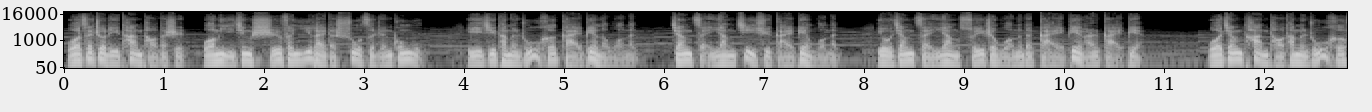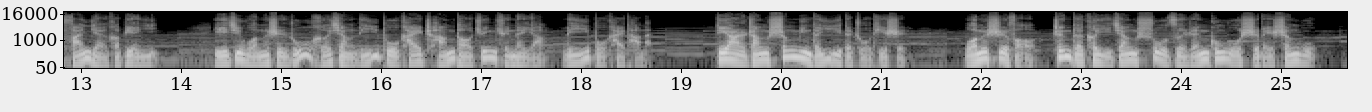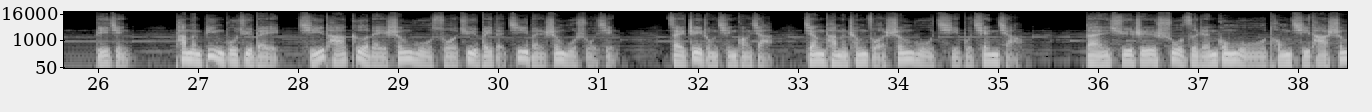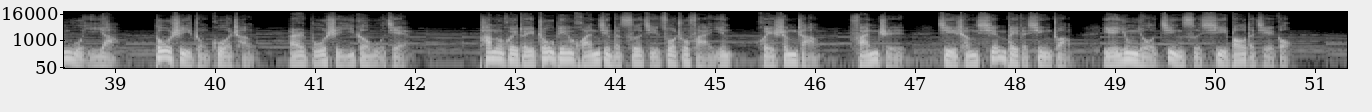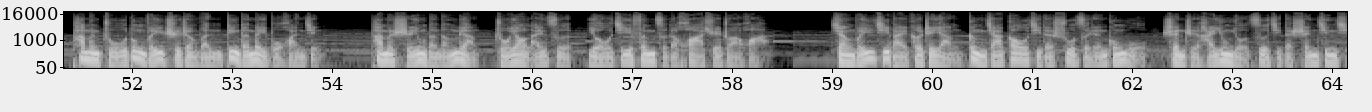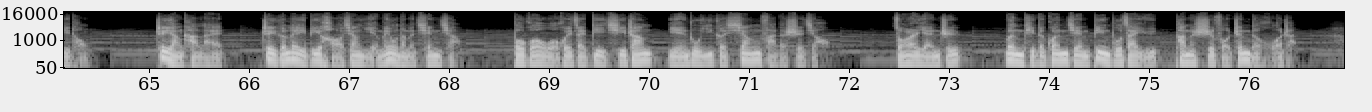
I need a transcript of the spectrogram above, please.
我在这里探讨的是我们已经十分依赖的数字人工物，以及它们如何改变了我们，将怎样继续改变我们。又将怎样随着我们的改变而改变？我将探讨它们如何繁衍和变异，以及我们是如何像离不开肠道菌群那样离不开它们。第二章“生命的意义”的主题是：我们是否真的可以将数字人工物视为生物？毕竟，它们并不具备其他各类生物所具备的基本生物属性。在这种情况下，将它们称作生物岂不牵强？但须知，数字人工物同其他生物一样，都是一种过程，而不是一个物件。它们会对周边环境的刺激做出反应，会生长、繁殖、继承先辈的性状，也拥有近似细胞的结构。它们主动维持着稳定的内部环境。它们使用的能量主要来自有机分子的化学转化。像维基百科这样更加高级的数字人工物，甚至还拥有自己的神经系统。这样看来，这个类比好像也没有那么牵强。不过，我会在第七章引入一个相反的视角。总而言之，问题的关键并不在于他们是否真的活着，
